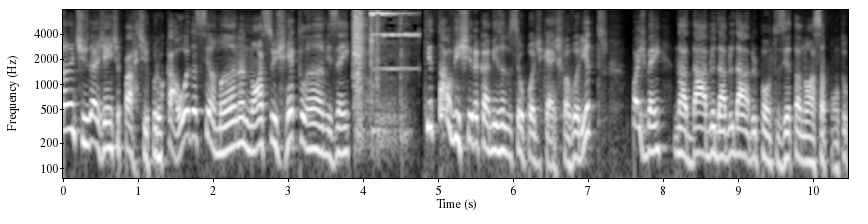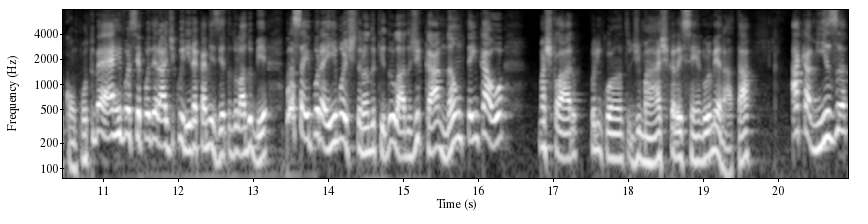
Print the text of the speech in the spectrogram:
Antes da gente partir pro caô da semana, nossos reclames, hein? Que tal vestir a camisa do seu podcast favorito? Pois bem, na www.zetanossa.com.br você poderá adquirir a camiseta do lado B para sair por aí mostrando que do lado de cá não tem caô, mas claro, por enquanto, de máscara e sem aglomerar, tá? A camisa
